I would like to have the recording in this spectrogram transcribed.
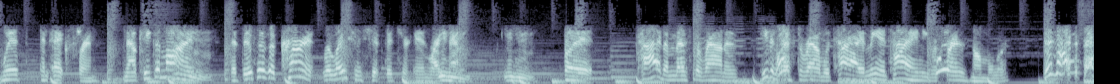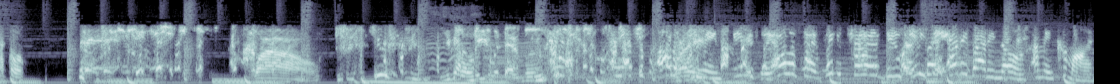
with an ex-friend? Now keep in mind Mm. that this is a current relationship that you're in right now. hmm But Ty done messed around and he done messed around with Ty and me and Ty ain't even friends no more. This is hypothetical. Wow. You, you gotta lead with that, boo. I I mean, seriously, I was like, what did Ty do anything? Everybody knows. I mean, come on.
